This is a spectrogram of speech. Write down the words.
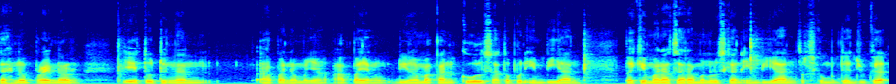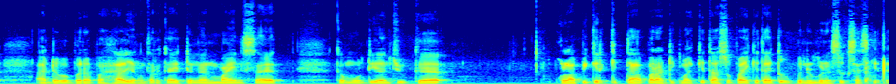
technopreneur yaitu dengan apa namanya apa yang dinamakan goals ataupun impian bagaimana cara menuliskan impian terus kemudian juga ada beberapa hal yang terkait dengan mindset kemudian juga pola pikir kita, paradigma kita supaya kita itu benar-benar sukses gitu.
